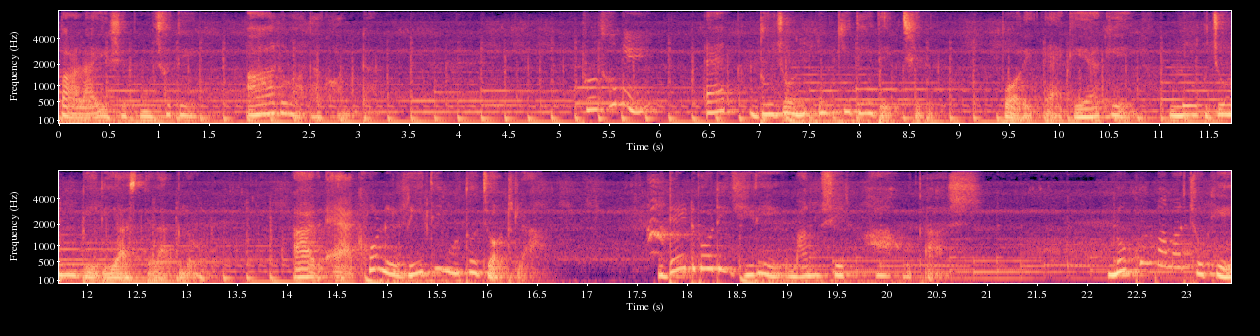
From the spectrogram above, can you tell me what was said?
পাড়ায় এসে পৌঁছতে আরও আধা ঘণ্টা। প্রথমে এক দুজন উঁকি দিয়ে দেখছিল, পরে একে একে লোকজন বেরিয়ে আসতে লাগল। আর এখন রীতিমতো জটলা। ডেড বডি ঘিরে মানুষের হা হুতাশ। নকুল মামার চোখে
